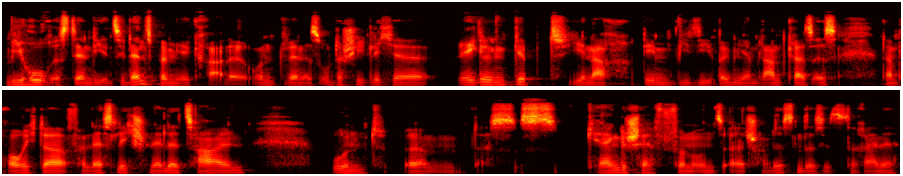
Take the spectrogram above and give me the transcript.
wie hoch ist denn die Inzidenz bei mir gerade. Und wenn es unterschiedliche Regeln gibt, je nachdem, wie sie bei mir im Landkreis ist, dann brauche ich da verlässlich schnelle Zahlen. Und ähm, das ist Kerngeschäft von uns als Journalisten. Das ist jetzt eine reine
